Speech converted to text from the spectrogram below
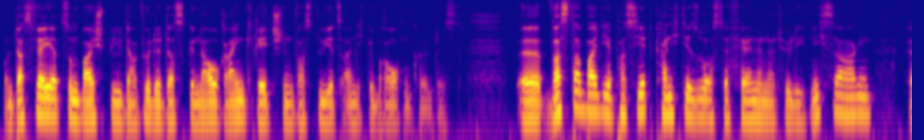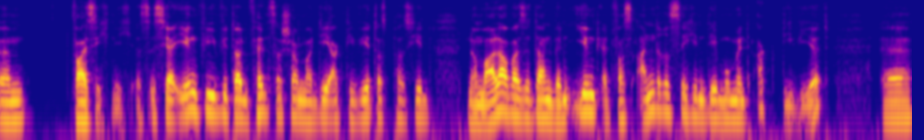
Und das wäre jetzt zum Beispiel, da würde das genau reingrätschen, was du jetzt eigentlich gebrauchen könntest. Äh, was da bei dir passiert, kann ich dir so aus der Ferne natürlich nicht sagen. Ähm, weiß ich nicht. Es ist ja irgendwie, wird dann Fenster schon mal deaktiviert. Das passiert normalerweise dann, wenn irgendetwas anderes sich in dem Moment aktiviert. Äh,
